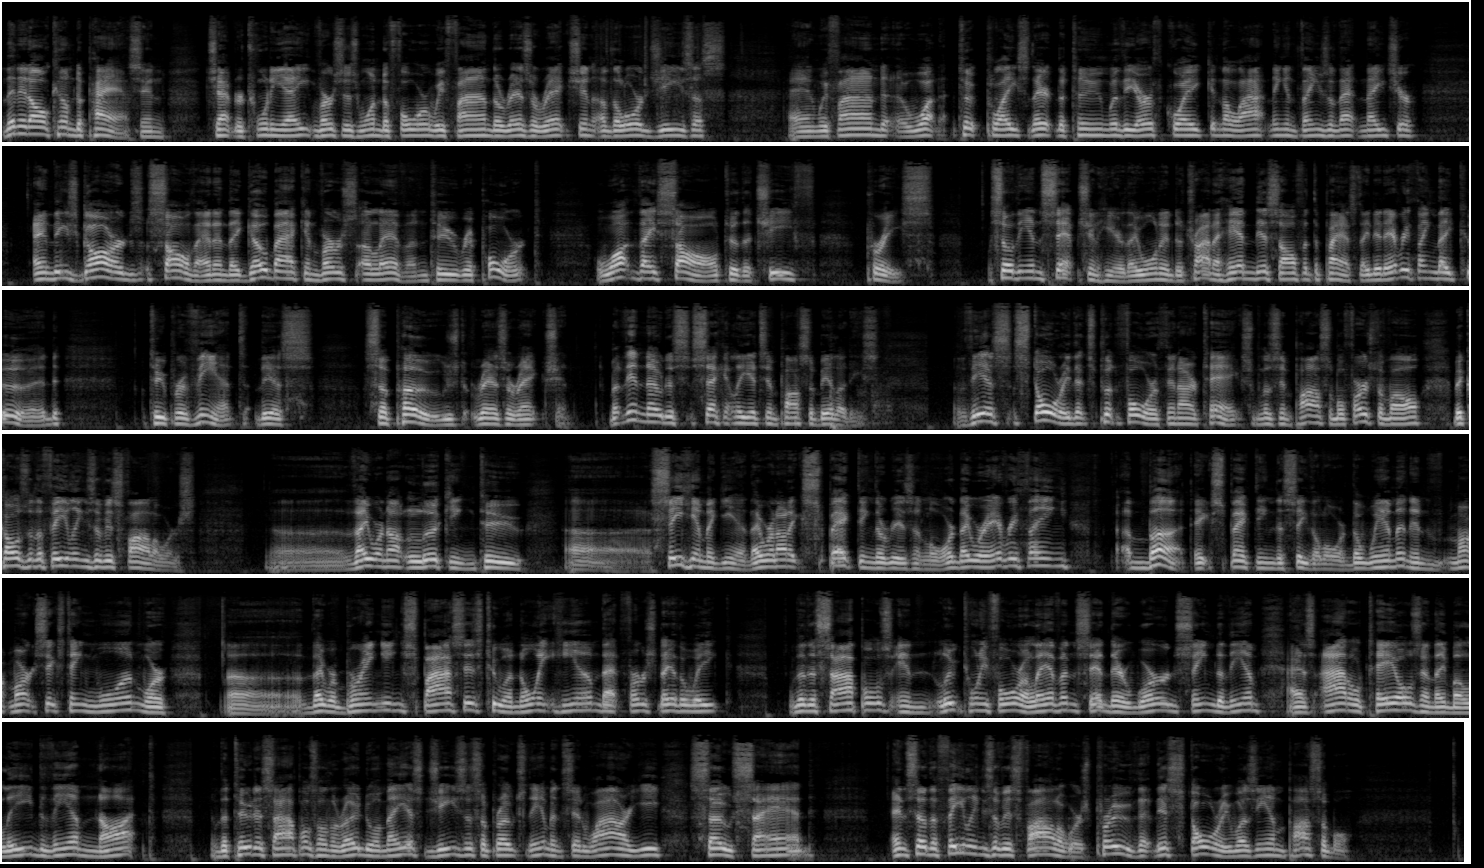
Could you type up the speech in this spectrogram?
Then it all come to pass in chapter 28, verses 1 to 4, we find the resurrection of the Lord Jesus. And we find what took place there at the tomb with the earthquake and the lightning and things of that nature. And these guards saw that, and they go back in verse 11 to report what they saw to the chief priests. So, the inception here, they wanted to try to head this off at the pass. They did everything they could to prevent this supposed resurrection. But then notice, secondly, its impossibilities. This story that's put forth in our text was impossible, first of all, because of the feelings of his followers. Uh, they were not looking to uh, see him again. They were not expecting the risen Lord. They were everything but expecting to see the Lord. The women in Mark 16 1 were. Uh, they were bringing spices to anoint him that first day of the week. The disciples in Luke 24 11 said their words seemed to them as idle tales, and they believed them not. The two disciples on the road to Emmaus, Jesus approached them and said, Why are ye so sad? And so the feelings of his followers prove that this story was impossible.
